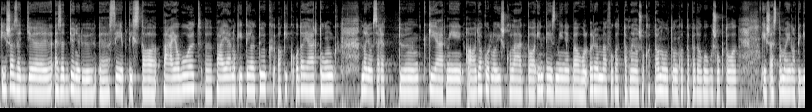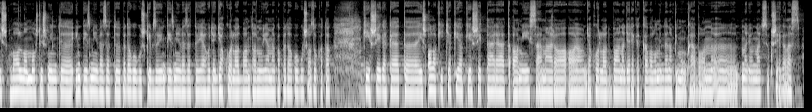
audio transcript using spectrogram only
és ez egy, ez egy gyönyörű, szép, tiszta pálya volt, pályának ítéltük, akik oda jártunk, nagyon szeret szerettünk kijárni a gyakorlóiskolákba, intézményekbe, ahol örömmel fogadtak, nagyon sokat tanultunk ott a pedagógusoktól, és ezt a mai napig is vallom most is, mint intézményvezető, pedagógus képző intézményvezetője, hogy a gyakorlatban tanulja meg a pedagógus azokat a készségeket, és alakítja ki a készségtárát, ami számára a gyakorlatban, a gyerekekkel való mindennapi munkában nagyon nagy szüksége lesz.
